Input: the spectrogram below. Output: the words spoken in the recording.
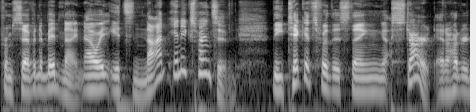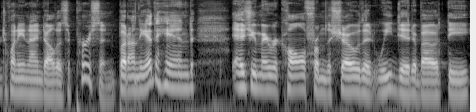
from 7 to midnight. Now, it's not inexpensive. The tickets for this thing start at $129 a person. But on the other hand, as you may recall from the show that we did about the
